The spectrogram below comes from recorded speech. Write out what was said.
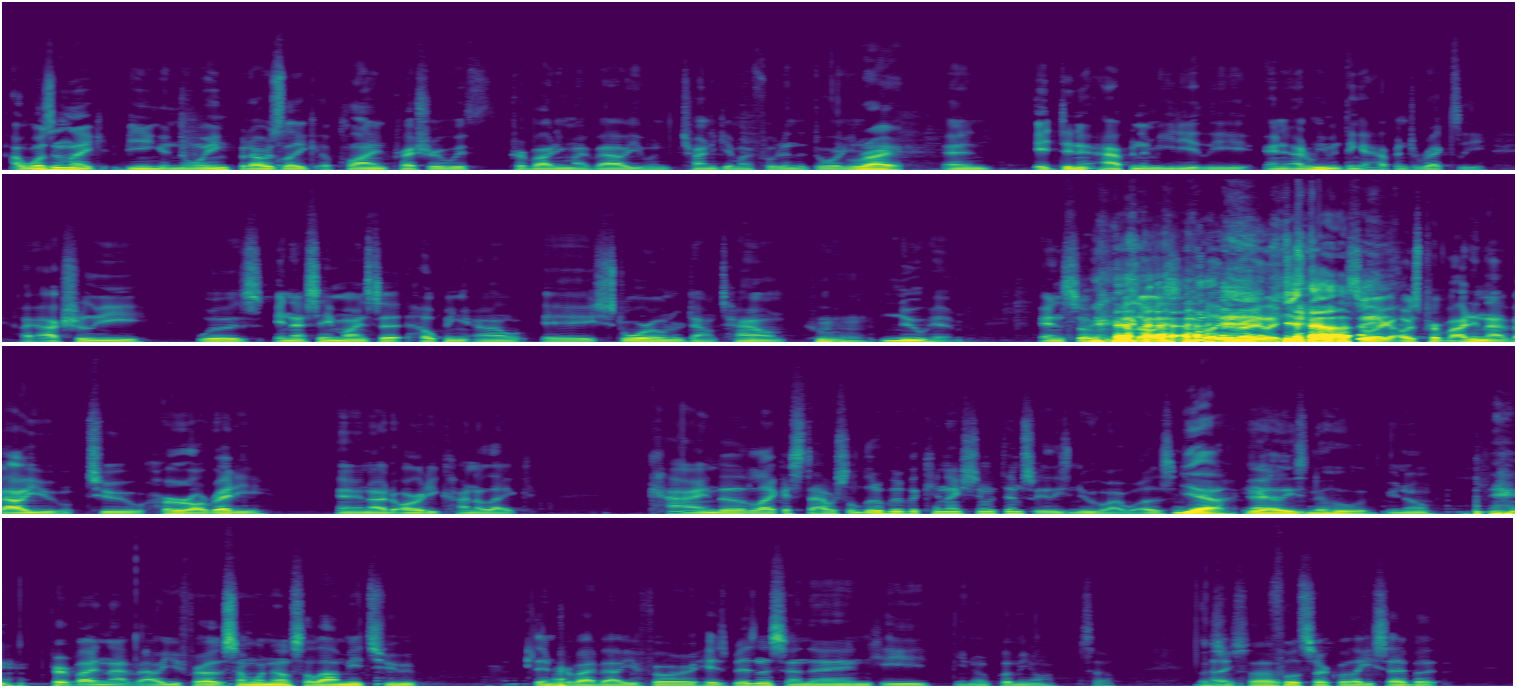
I wasn't like being annoying, but I was like applying pressure with providing my value and trying to get my foot in the door. You know? Right. and it didn't happen immediately and i don't even think it happened directly i actually was in that same mindset helping out a store owner downtown who Mhm. knew him And so because I was like, right, like, Yeah. So like I was providing that value to her already, and I'd already kind of like, kind of like established a little bit of a connection with him, so he at least knew who I was. Yeah, yeah. at least knew who. You know, providing that value for someone else allowed me to then provide value for his business, and then he, you know, put me on. So That's like, full circle, like you said. But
